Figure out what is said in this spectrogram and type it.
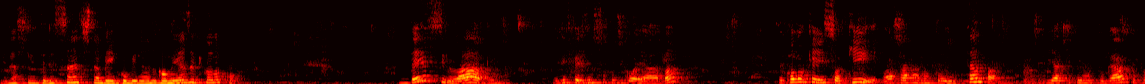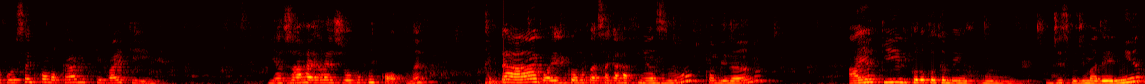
ele achou interessante também, combinando com a mesa, ele colocou. Desse lado, ele fez um suco de goiaba. Eu coloquei isso aqui, a jarra não tem tampa, e aqui tem muito gato, eu procuro sempre colocar, né, porque vai que... E a jarra, ela é jogo com copo, né? Da água, ele colocou essa garrafinha azul, combinando. Aí aqui ele colocou também um disco de madeirinha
